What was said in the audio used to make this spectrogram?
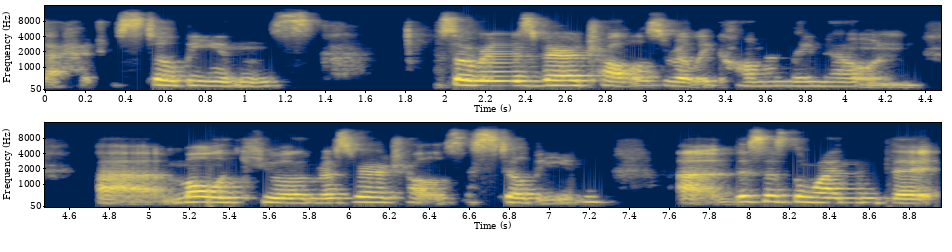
dihydrostilbenes. So, resveratrol is a really commonly known uh, molecule, and resveratrol is a stilbene. Um, this is the one that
